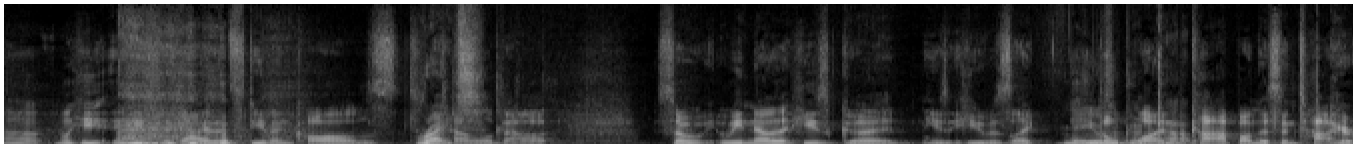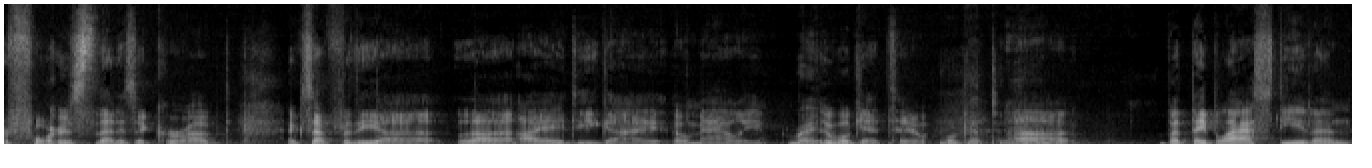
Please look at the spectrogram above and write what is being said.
Oh, well, he he's the guy that Steven calls to Right. tell about. So we know that he's good. He's he was like Yeah, he was the one cop. cop. on this entire force that isn't corrupt, except for the uh, uh, IAD guy O'Malley, Right. Who we'll get to. We'll get to. Yeah. Uh, but they blast Steven.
